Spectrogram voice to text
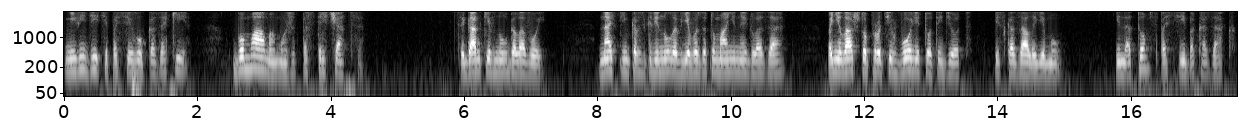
«Не ведите по селу, казаки, бо мама может постречаться». Цыган кивнул головой. Настенька взглянула в его затуманенные глаза, поняла, что против воли тот идет, и сказала ему, «И на том спасибо, казак».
